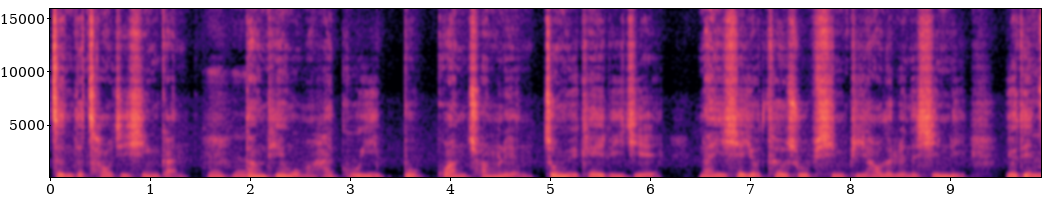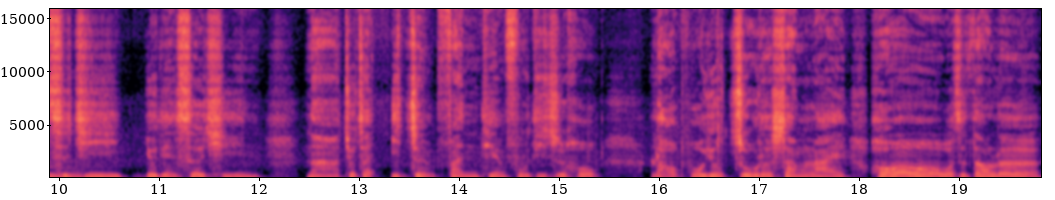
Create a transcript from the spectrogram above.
真的超级性感。当天我们还故意不关窗帘，终于可以理解那一些有特殊性癖好的人的心理，有点刺激，有点色情。那就在一阵翻天覆地之后，老婆又坐了上来。哦，我知道了，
